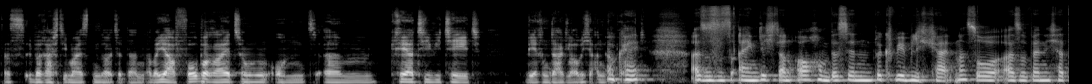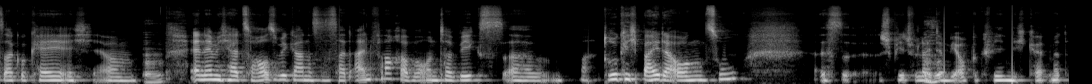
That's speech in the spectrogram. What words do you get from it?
Das überrascht die meisten Leute dann. Aber ja, Vorbereitung und ähm, Kreativität wären da, glaube ich, angebracht. Okay, also es ist eigentlich dann auch ein bisschen Bequemlichkeit, ne? So, also wenn ich halt sage, okay, ich ähm, mhm. ernähre mich halt zu Hause vegan, das ist halt einfach, aber unterwegs äh, drücke ich beide Augen zu. Es spielt vielleicht mhm. irgendwie auch Bequemlichkeit mit.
